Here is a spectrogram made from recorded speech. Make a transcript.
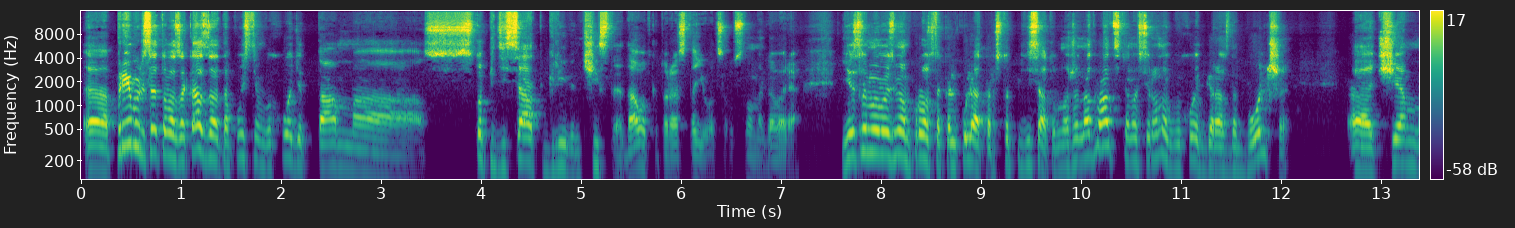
Э, прибыль с этого заказа, допустим, выходит там 150 а, гривен чистая, да, вот, которая остается, условно говоря. Если мы возьмем просто калькулятор 150 умножить на 20, оно все равно выходит гораздо больше, э, чем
